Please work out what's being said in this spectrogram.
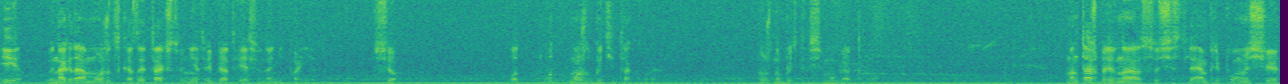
И иногда может сказать так, что нет, ребята, я сюда не поеду. Все. Вот, вот может быть и такое. Нужно быть ко всему готовым. Монтаж бревна осуществляем при помощи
